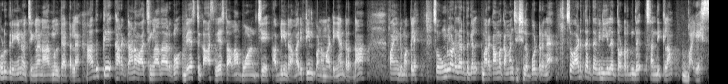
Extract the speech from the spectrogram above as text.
கொடுக்குறீங்கன்னு வச்சுங்களேன் நார்மல் தேட்டரில் அதுக்கு கரெக்டான வாட்சிங்களாக தான் இருக்கும். வேஸ்ட் காசு வேஸ்ட்டாலாம் போனுச்சு அப்படின்ற மாதிரி ஃபீல் பண்ண மாட்டீங்கன்றது தான் பாயிண்ட் மக்களே. ஸோ உங்களோட கருத்துக்கள் மறக்காமல் கமெண்ட் செக்ஷனில் போட்டுருங்க. ஸோ அடுத்தடுத்த வீடியோவில் தொடர்ந்து சந்திக்கலாம். பயஸ்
